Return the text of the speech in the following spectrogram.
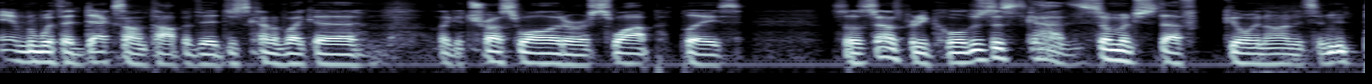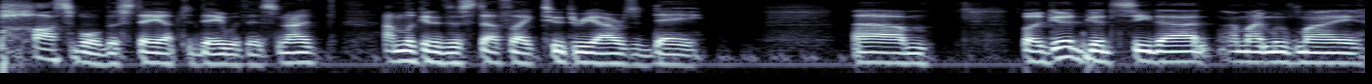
and with a dex on top of it, just kind of like a like a trust wallet or a swap place. So it sounds pretty cool. There's just God, there's so much stuff going on. It's impossible to stay up to date with this, and I I'm looking at this stuff like two three hours a day. Um, but good, good to see that. I might move my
